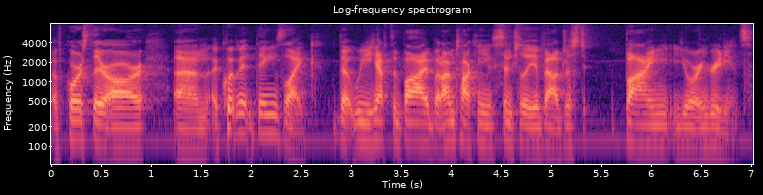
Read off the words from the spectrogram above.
Of course, there are um, equipment things like that we have to buy, but I'm talking essentially about just buying your ingredients.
